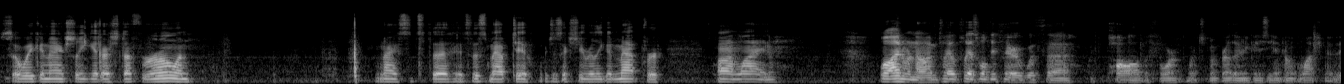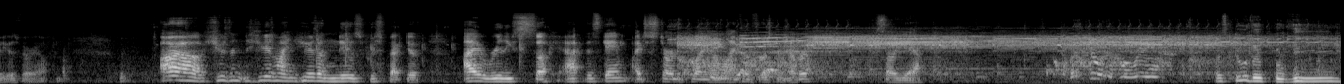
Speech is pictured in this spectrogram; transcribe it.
So we can actually get our stuff rolling. Nice, it's the it's this map too, which is actually a really good map for online. Well, I don't know. I play plays multiplayer with uh with Paul before, which is my brother. In case you don't watch my videos very often. Ah, uh, here's a, here's my here's a news perspective. I really suck at this game. I just started playing online for the first time ever. So yeah. Let's do this, Marine. Let's do this, Marine.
